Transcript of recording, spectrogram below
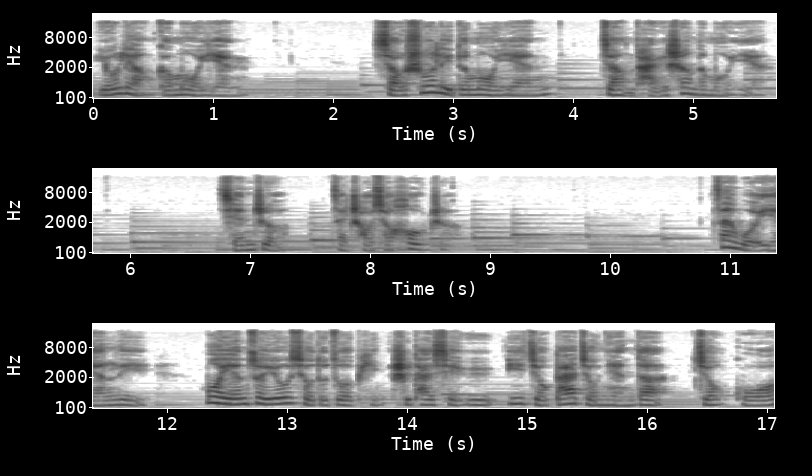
有两个莫言，小说里的莫言。讲台上的莫言，前者在嘲笑后者。在我眼里，莫言最优秀的作品是他写于一九八九年的《九国》。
